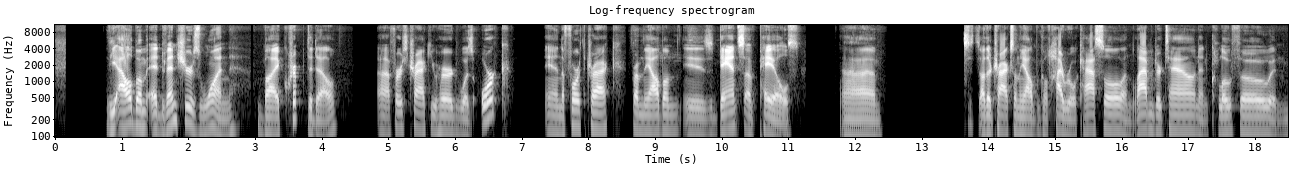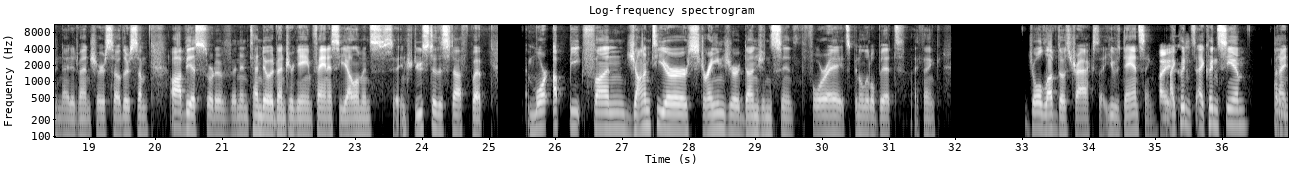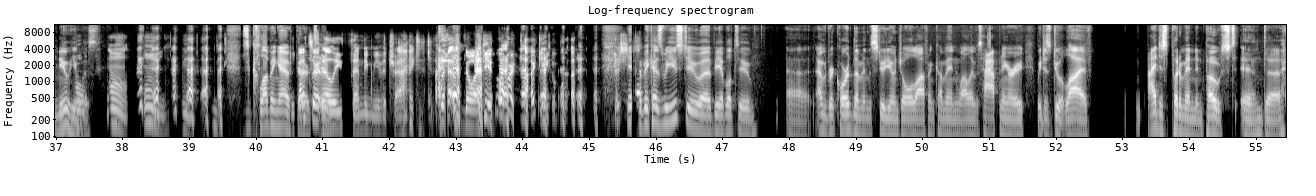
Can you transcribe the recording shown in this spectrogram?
the album Adventures 1 by Cryptidel. Uh, first track you heard was Orc, and the fourth track from the album is Dance of Pails. Uh, other tracks on the album called Hyrule Castle and Lavender Town and Clotho and Midnight Adventure. So there's some obvious sort of a Nintendo adventure game fantasy elements introduced to this stuff, but more upbeat, fun, jauntier, stranger dungeon synth foray. It's been a little bit, I think. Joel loved those tracks. He was dancing. I, I couldn't. I couldn't see him but I mm, knew he mm, was. Mm, mm, mm. It's clubbing out. You gotta start at least sending me the track. I have no idea what we're talking about. yeah, because we used to uh, be able to. Uh, I would record them in the studio, and Joel would often come in while it was happening, or we just do it live. I just put them in in post, and uh,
